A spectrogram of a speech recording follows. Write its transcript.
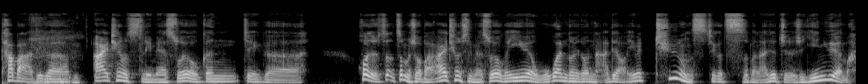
他把这个 iTunes 里面所有跟这个或者这这么说吧，iTunes 里面所有跟音乐无关的东西都拿掉，因为 tunes 这个词本来就指的是音乐嘛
